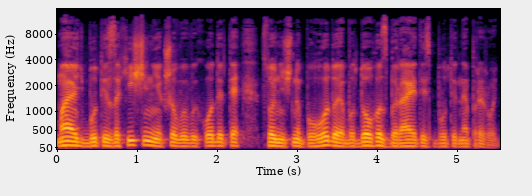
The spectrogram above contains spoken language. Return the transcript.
мають бути захищені, якщо ви виходите в сонячну погоду або довго збираєтесь бути на природі.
